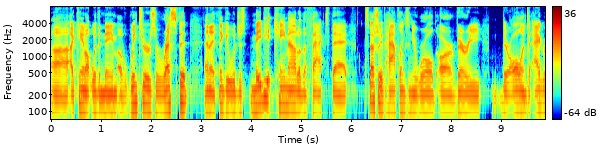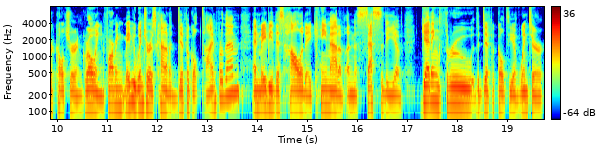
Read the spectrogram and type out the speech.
Uh, I came up with the name of Winter's Respite, and I think it would just maybe it came out of the fact that especially if halflings in your world are very they're all into agriculture and growing and farming maybe winter is kind of a difficult time for them and maybe this holiday came out of a necessity of getting through the difficulty of winter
